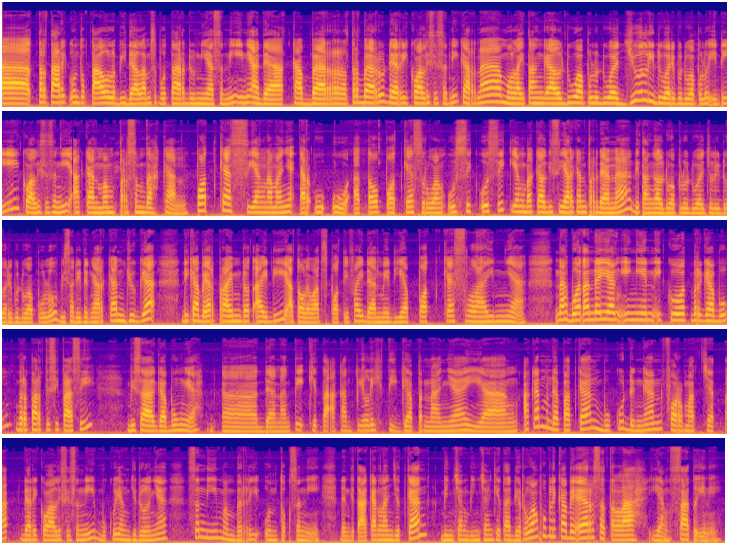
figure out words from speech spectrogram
tertarik untuk tahu lebih dalam seputar dunia seni, ini ada kabar terbaru dari Koalisi Seni karena mulai tanggal 22 Juli 2020 ini Koalisi Seni akan mempersembahkan podcast yang namanya RUU atau podcast Ruang Usik-Usik yang bakal disiarkan perdana di tanggal 22 Juli 2020 bisa didengarkan juga di kbrprime.id atau lewat Spotify Spotify dan media podcast lainnya. Nah, buat Anda yang ingin ikut bergabung, berpartisipasi, bisa gabung ya uh, dan nanti kita akan pilih tiga penanya yang akan mendapatkan buku dengan format cetak dari Koalisi Seni, buku yang judulnya Seni Memberi untuk Seni. Dan kita akan lanjutkan bincang-bincang kita di ruang publik KBR setelah yang satu ini.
